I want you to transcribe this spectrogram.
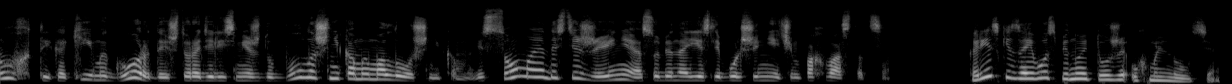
«Ух ты, какие мы гордые, что родились между булочником и молочником. Весомое достижение, особенно если больше нечем похвастаться». Корейский за его спиной тоже ухмыльнулся.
